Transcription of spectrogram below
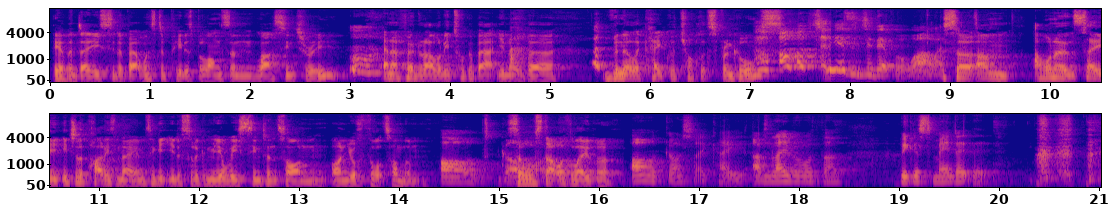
the other day you said about Winston Peters belongs in last century, and I've heard Rawiri talk about you know the vanilla cake with chocolate sprinkles. Oh, shit, he hasn't said that for a while. I- So um, I want to say each of the parties' names to get you to sort of give me a wee sentence on on your thoughts on them. Oh, God. So we'll start with Labour. Oh gosh, okay. I'm Labour with the biggest mandate that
